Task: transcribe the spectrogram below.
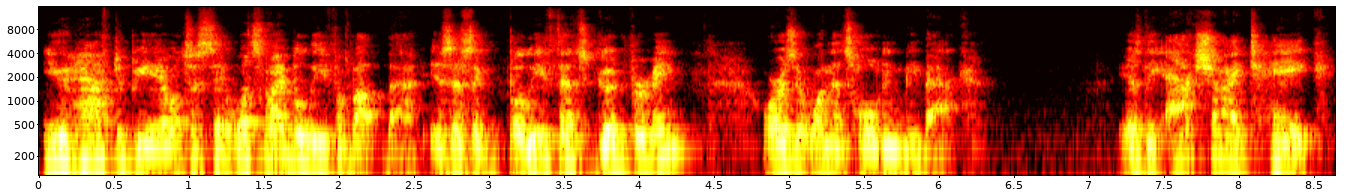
You have to be able to say, what's my belief about that? Is this a belief that's good for me? Or is it one that's holding me back? Is the action I take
